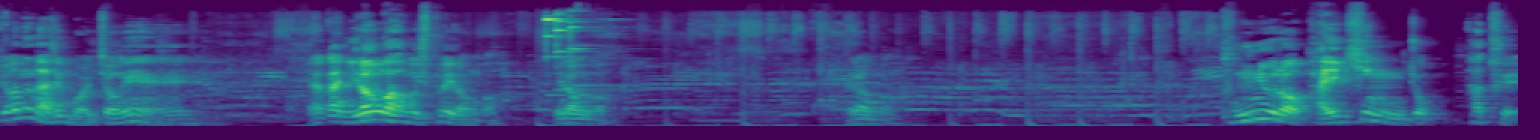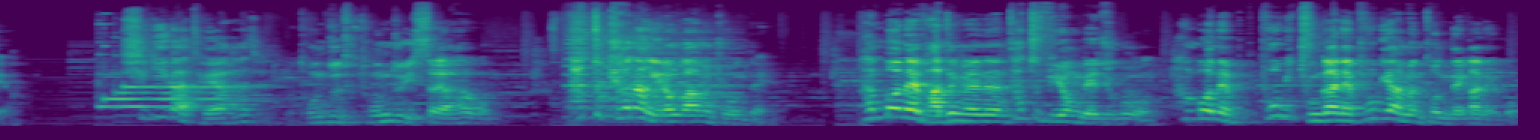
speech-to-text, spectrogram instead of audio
뼈는 아직 멀쩡해. 약간 이런 거 하고 싶어, 이런 거. 이런 거. 이런 거. 북유럽 바이킹 쪽 타투예요. 시기가 돼야 하지. 돈도, 돈도 있어야 하고. 타투 켜낭 이런 거 하면 좋은데. 한 번에 받으면은 타투 비용 내주고, 한 번에 포기, 중간에 포기하면 돈 내가 내고.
